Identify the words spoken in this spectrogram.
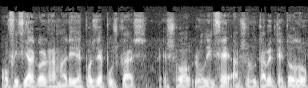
oficial con el Real Madrid después de Puskas. Eso lo dice absolutamente todo.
